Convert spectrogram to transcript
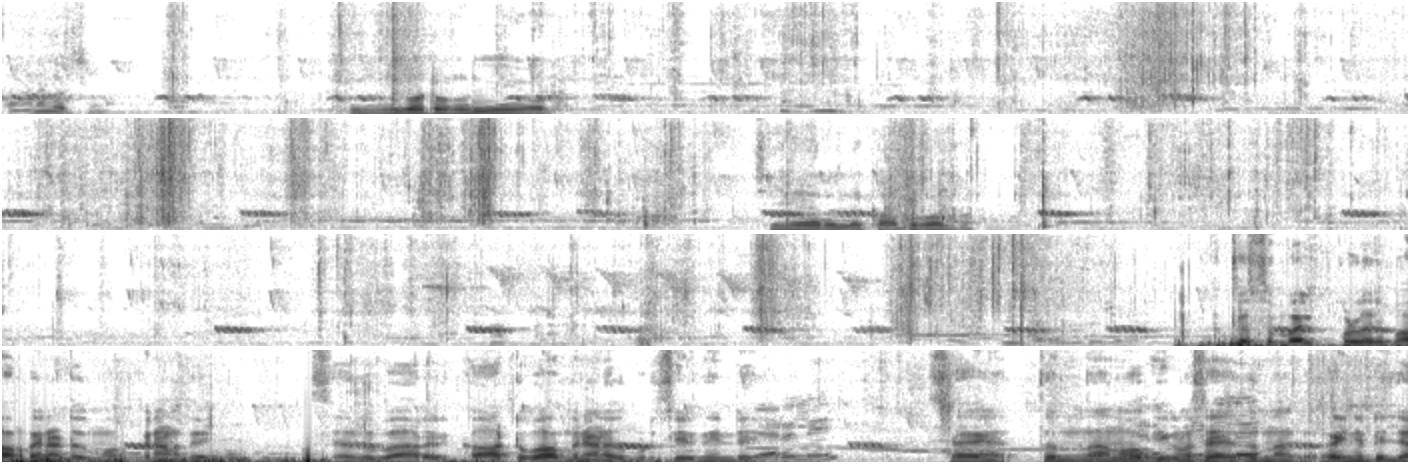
സാധനം ഇങ്ങോട്ട്. ചേരല്ലേ കാട്ടുപാമ്പ് അത്യാവശ്യം വലിപ്പമുള്ളൊരു പാമ്പനാണ് മൂർക്കനാണത് പക്ഷെ അത് വേറെ ഒരു കാട്ടുപാമ്പിനാണ് അത് പിടിച്ചിരുന്നതിന്റെ പക്ഷേ തിന്നാൻ നോക്കിക്കണം? പക്ഷേ തിന്നാൻ കഴിഞ്ഞിട്ടില്ല.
